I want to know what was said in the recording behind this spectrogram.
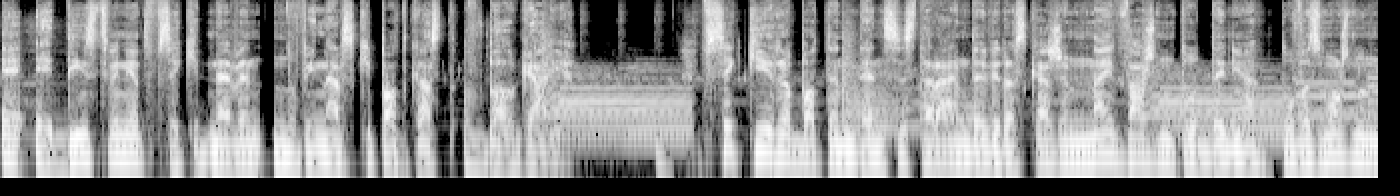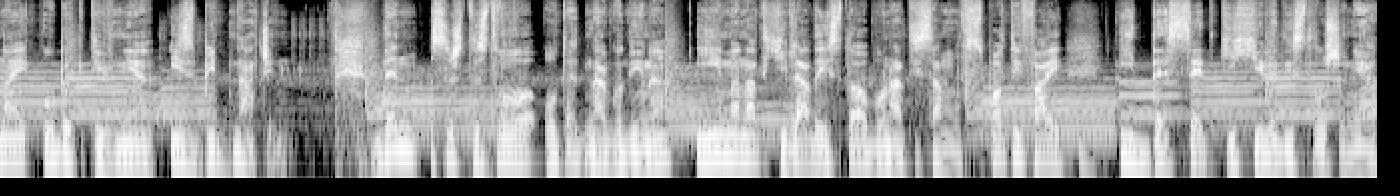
е единственият всекидневен новинарски подкаст в България. Всеки работен ден се стараем да ви разкажем най-важното от деня по възможно най-обективния избит начин. Ден съществува от една година и има над 1100 абонати само в Spotify и десетки хиляди слушания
